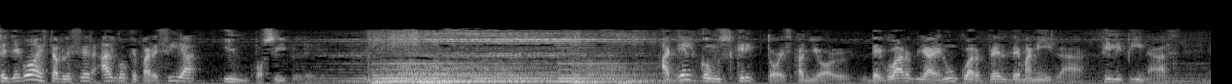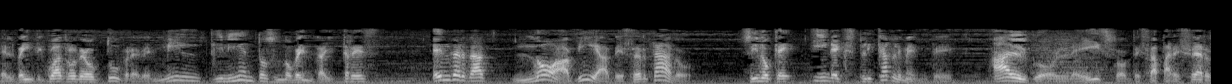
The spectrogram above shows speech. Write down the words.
se llegó a establecer algo que parecía imposible. Aquel conscripto español, de guardia en un cuartel de Manila, Filipinas, el 24 de octubre de 1593, en verdad no había desertado, sino que inexplicablemente algo le hizo desaparecer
